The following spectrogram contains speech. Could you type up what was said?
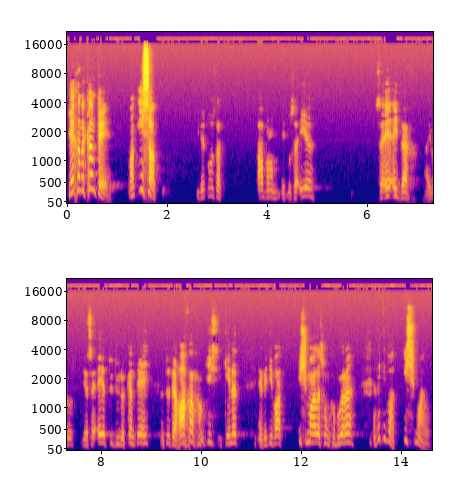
jy gaan 'n kind hê. Want Isak, jy weet mos dat Abraham het mos sy eie sy eie uitweg. Hy wil deur sy eie toe doen 'n kind hê en toe het hy Hagar gaan kies, jy ken dit. En weet jy wat? Ismael is hom gebore. En weet jy wat? Ismael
